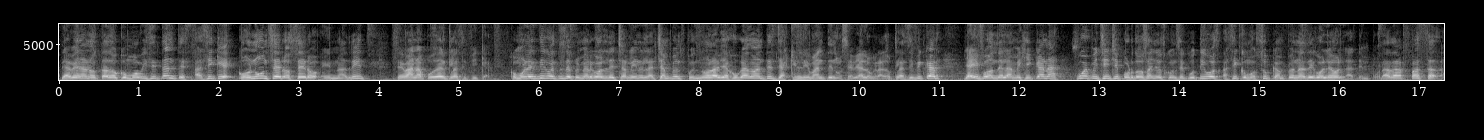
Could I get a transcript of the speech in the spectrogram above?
de haber anotado como visitantes, así que con un 0-0 en Madrid se van a poder clasificar. Como les digo, este es el primer gol de Charlín en la Champions, pues no lo había jugado antes ya que el Levante no se había logrado clasificar. Y ahí fue donde la mexicana fue pichichi por dos años consecutivos, así como subcampeona de goleo la temporada pasada,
